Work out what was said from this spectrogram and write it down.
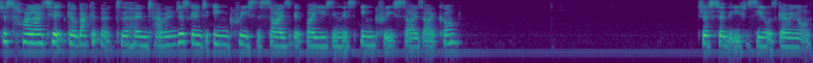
just highlight it, go back the, to the home tab and I'm just going to increase the size of it by using this increase size icon. Just so that you can see what's going on.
